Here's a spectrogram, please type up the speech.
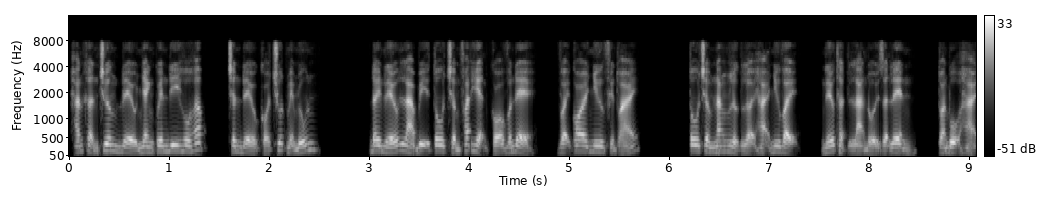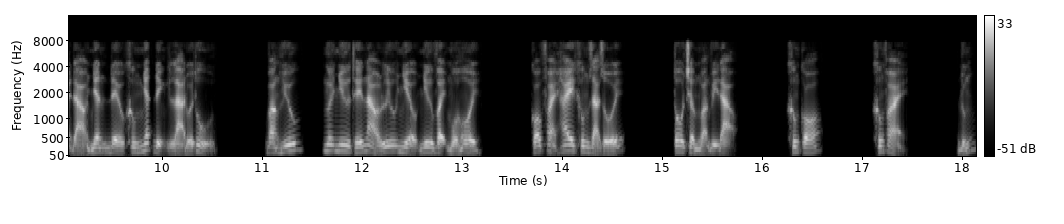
Hắn khẩn trương đều nhanh quên đi hô hấp, chân đều có chút mềm lún đây nếu là bị tô trầm phát hiện có vấn đề, vậy coi như phiền thoái tô trầm năng lực lợi hại như vậy, nếu thật là nổi giận lên, toàn bộ hải đảo nhân đều không nhất định là đối thủ. Bằng hữu, ngươi như thế nào lưu nhiều như vậy mồ hôi? Có phải hay không giả dối? Tô trầm đoạn vị đạo. Không có. Không phải. Đúng.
